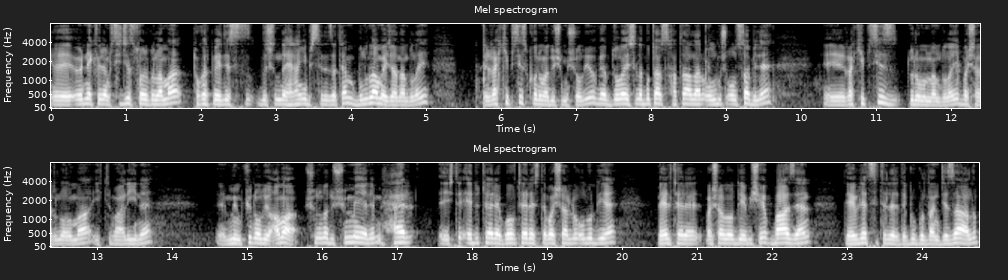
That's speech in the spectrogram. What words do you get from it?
e, örnek veriyorum sicil sorgulama Tokat Belediyesi dışında herhangi bir sitede zaten bulunamayacağından dolayı rakipsiz konuma düşmüş oluyor ve dolayısıyla bu tarz hatalar olmuş olsa bile e, rakipsiz durumundan dolayı başarılı olma ihtimali yine e, mümkün oluyor. Ama şunu da düşünmeyelim. Her e, işte Edu.tr, Gov.tr başarılı olur diye Bel.tr başarılı olur diye bir şey yok. Bazen devlet siteleri de Google'dan ceza alıp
